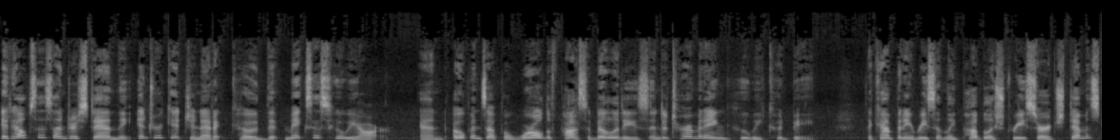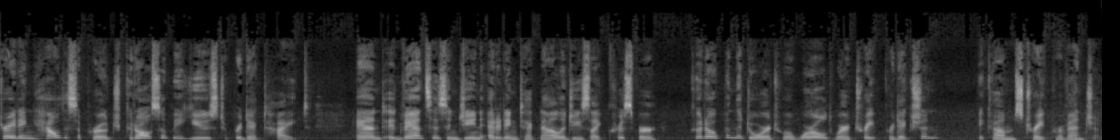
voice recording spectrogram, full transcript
It helps us understand the intricate genetic code that makes us who we are and opens up a world of possibilities in determining who we could be. The company recently published research demonstrating how this approach could also be used to predict height, and advances in gene editing technologies like CRISPR could open the door to a world where trait prediction becomes trait prevention.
